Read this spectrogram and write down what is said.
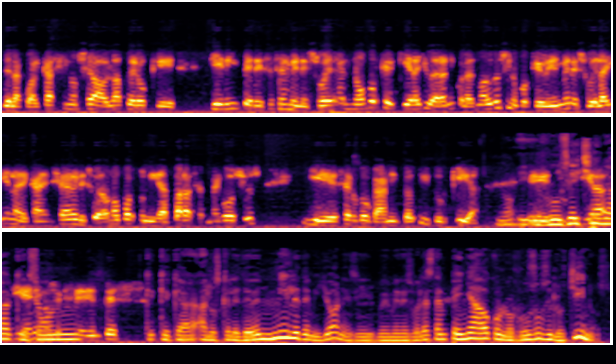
de la cual casi no se habla, pero que tiene intereses en Venezuela, no porque quiera ayudar a Nicolás Maduro, sino porque ve en Venezuela y en la decadencia de Venezuela una oportunidad para hacer negocios y es Erdogan y, y Turquía. ¿no? Y Eh, Rusia y China, que son excedentes que, que- que a a los que les deben miles de millones, y Venezuela está empeñado con los rusos y los chinos.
